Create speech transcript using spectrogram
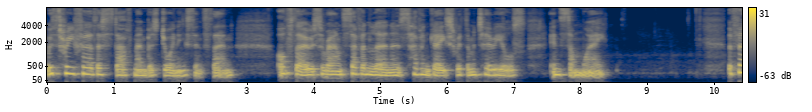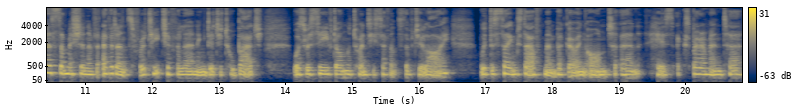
with three further staff members joining since then. Of those, around seven learners have engaged with the materials in some way. The first submission of evidence for a Teacher for Learning digital badge was received on the 27th of July, with the same staff member going on to earn his experimenter,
